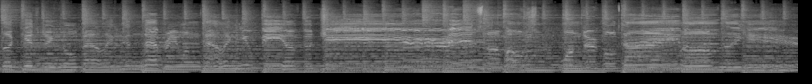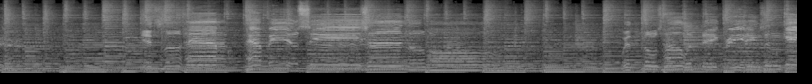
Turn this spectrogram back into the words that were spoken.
the kids jingle belling and everyone telling you be of good cheer. It's the most wonderful time of the year. It's the hap- happiest season of all. With those holiday greetings and games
